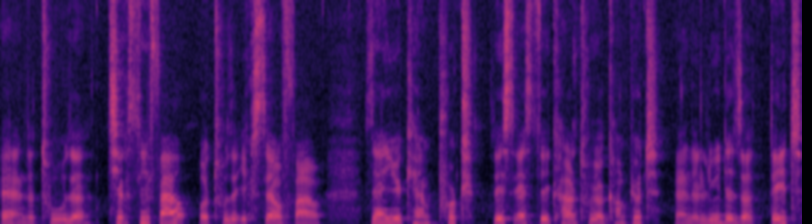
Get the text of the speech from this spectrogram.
and to the TXT file or to the Excel file. Then you can put this SD card to your computer and read the data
